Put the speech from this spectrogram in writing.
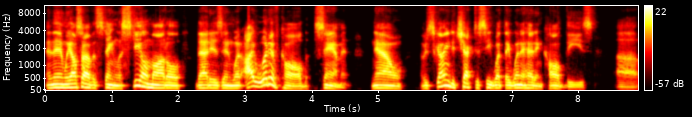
And then we also have a stainless steel model that is in what I would have called salmon. Now, I was going to check to see what they went ahead and called these. Uh,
